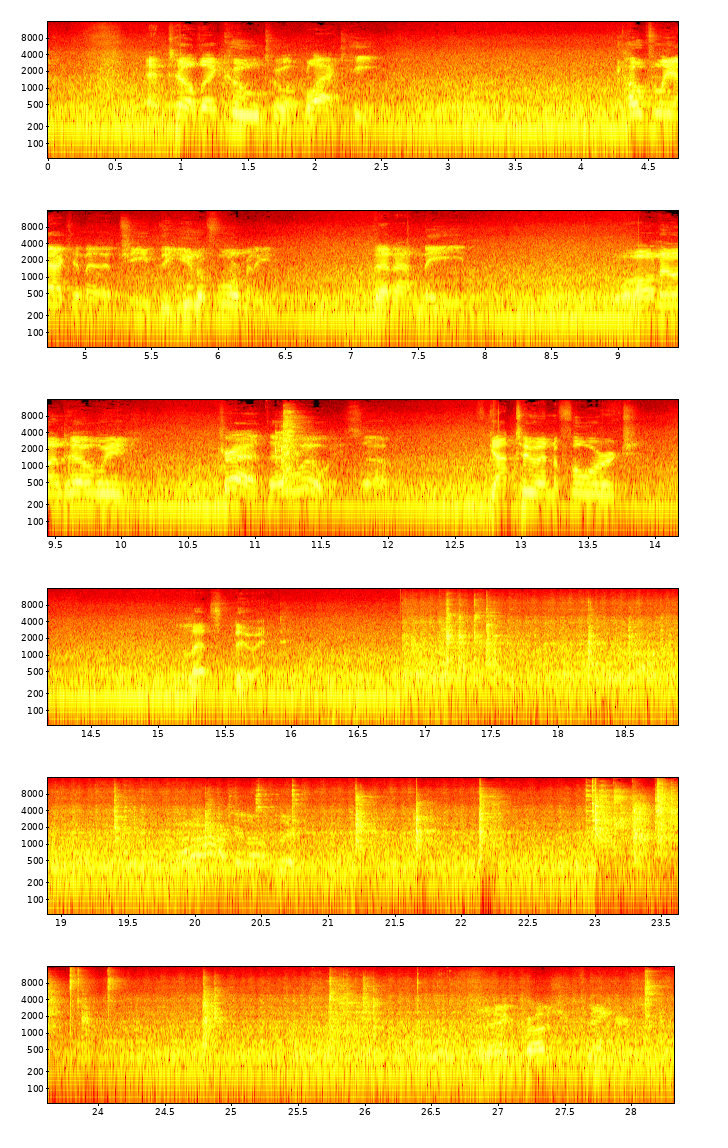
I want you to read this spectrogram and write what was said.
until they cool to a black heat hopefully I can achieve the uniformity that I need. Won't know until we try it though, will we? So, got two in the forge. Let's do it. Ah, get up there. All right, cross your fingers.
